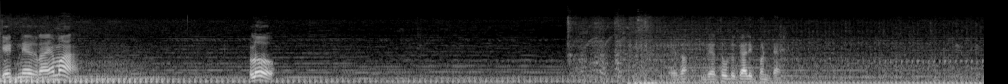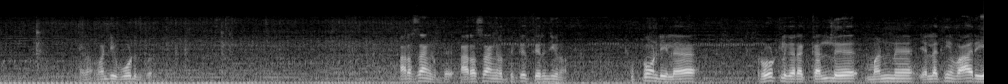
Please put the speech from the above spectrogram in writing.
கேட்டுனே இருக்கிறான். ஏமா ஹலோ? இதான் இந்த இடத்த விட்டு காலி பண்ணிட்டேன். ஏதோ வண்டி ஓடுது பாருங்க அரசாங்கத்து அரசாங்கத்துக்கு தெரிஞ்சுக்கணும். குப்பை வண்டியில் ரோட்டில் இருக்கிற கல் மண் எல்லாத்தையும் வாரி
